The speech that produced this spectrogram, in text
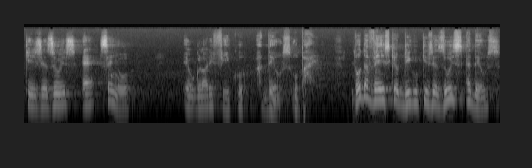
que Jesus é Senhor, eu glorifico a Deus, o Pai. Toda vez que eu digo que Jesus é Deus,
